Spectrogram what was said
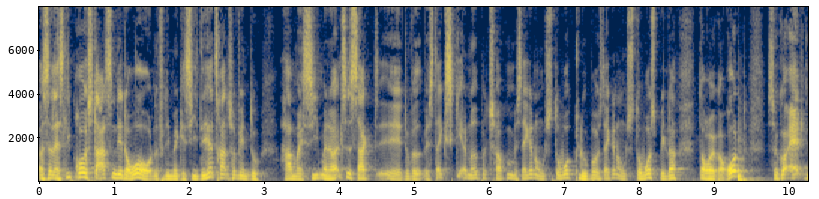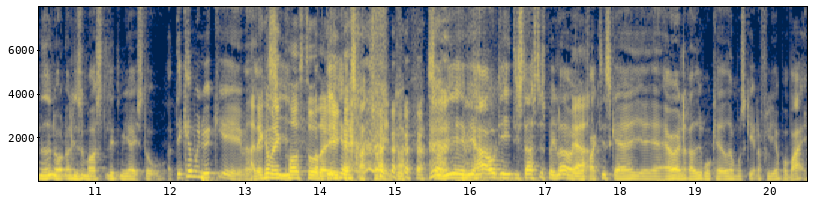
Og så lad os lige prøve at starte sådan lidt overordnet, fordi man kan sige, at det her transfervindue har man, sige, man har altid sagt, øh, du ved, hvis der ikke sker noget på toppen, hvis der ikke er nogen store klubber, hvis der ikke er nogen store spillere, der rykker rundt, så går alt nedenunder ligesom også lidt mere i stå. Og det kan man jo ikke, øh, hvad Ej, det kan man sige, ikke påstå, der det ikke. her transfervindue. så vi, vi har jo de, de største spillere, ja. jo faktisk er, er jo allerede i rokade, og måske er der flere på vej.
